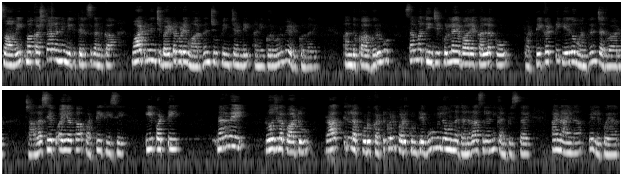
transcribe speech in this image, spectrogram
స్వామి మా కష్టాలన్నీ మీకు తెలుసు కనుక వాటి నుంచి బయటపడే మార్గం చూపించండి అని గురువును వేడుకున్నది. అందుకు ఆ గురువు సమ్మతించి పుల్లయ్య భార్య కళ్ళకు పట్టీ కట్టి ఏదో మంత్రం చదివారు. చాలాసేపు అయ్యాక పట్టీ తీసి. ఈ పట్టీ నలభై రోజుల పాటు రాత్రిలప్పుడు కట్టుకొని పడుకుంటే భూమిలో ఉన్న ధనరాశులన్నీ కనిపిస్తాయి అని ఆయన వెళ్ళిపోయారు.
